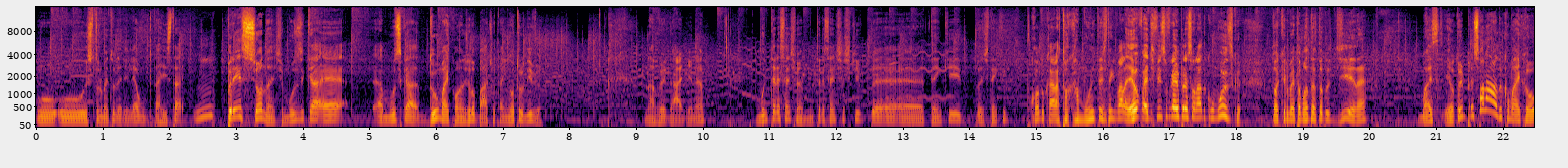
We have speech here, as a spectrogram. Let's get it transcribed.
o, o instrumento dele. Ele é um guitarrista impressionante. Música é a música do Michelangelo Baccio tá em outro nível. Na verdade, né? Muito interessante mesmo, muito interessante. Acho que é, é, é, tem que. A gente tem que. Quando o cara toca muito, a gente tem que falar. Eu, é difícil ficar impressionado com música. Tô aqui no Metal todo dia, né? Mas eu tô impressionado com o Michael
